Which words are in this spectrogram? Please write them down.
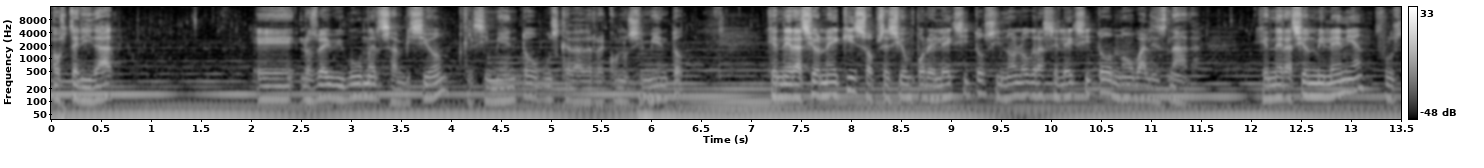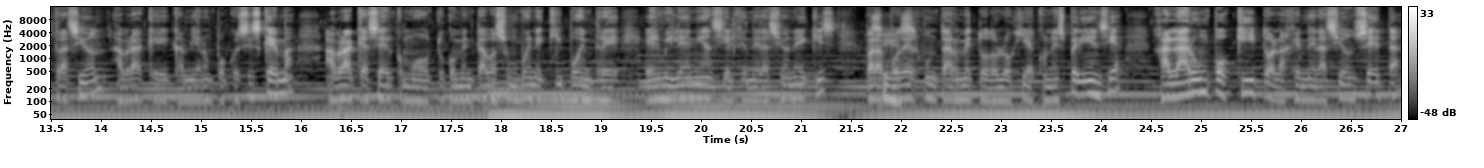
austeridad, eh, los baby boomers, ambición, crecimiento, búsqueda de reconocimiento Generación X, obsesión por el éxito. Si no logras el éxito, no vales nada. Generación millennial, frustración, habrá que cambiar un poco ese esquema, habrá que hacer, como tú comentabas, un buen equipo entre el millennials y el generación X para poder juntar metodología con experiencia, jalar un poquito a la generación Z,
